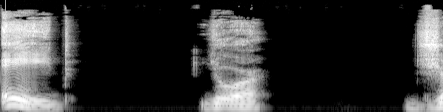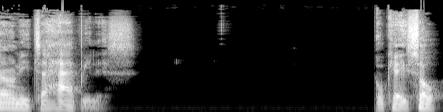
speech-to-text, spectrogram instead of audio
aid your journey to happiness. Okay. So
